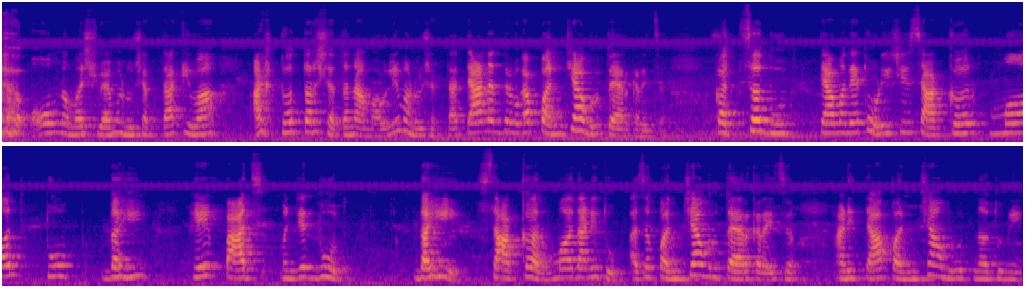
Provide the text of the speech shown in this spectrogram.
ओम नमः शिवाय म्हणू शकता किंवा अष्टोत्तर शतनामावली म्हणू शकता. त्यानंतर बघा पंचामृत तयार करायचं. कच्चं दूध त्यामध्ये थोडीशी साखर मध तूप दही हे पाच म्हणजे दूध. दही साखर मध आणि तूप असं पंचामृत तयार करायचं. आणि त्या पंचामृतनं तुम्ही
